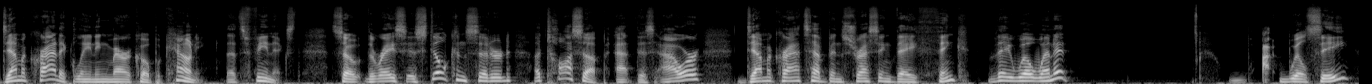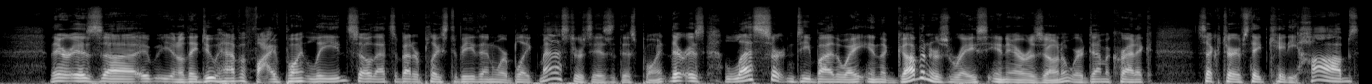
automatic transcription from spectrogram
Democratic leaning Maricopa County. That's Phoenix. So the race is still considered a toss up at this hour. Democrats have been stressing they think they will win it. We'll see. There is, uh, you know, they do have a five point lead, so that's a better place to be than where Blake Masters is at this point. There is less certainty, by the way, in the governor's race in Arizona, where Democratic Secretary of State Katie Hobbs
